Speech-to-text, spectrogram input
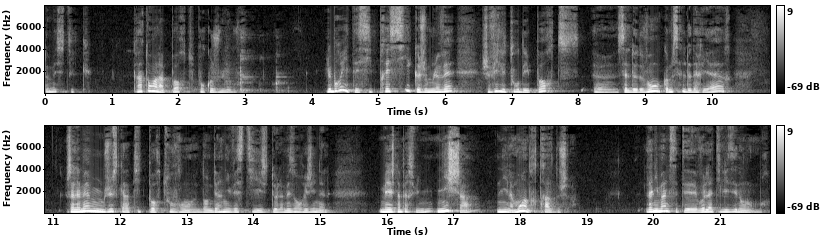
domestique. Grattant à la porte pour que je l'ouvre. Le bruit était si précis que je me levais, je vis le tour des portes, euh, celle de devant comme celle de derrière. J'allais même jusqu'à la petite porte s'ouvrant dans le dernier vestige de la maison originelle. Mais je n'aperçus ni chat, ni la moindre trace de chat. L'animal s'était volatilisé dans l'ombre.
